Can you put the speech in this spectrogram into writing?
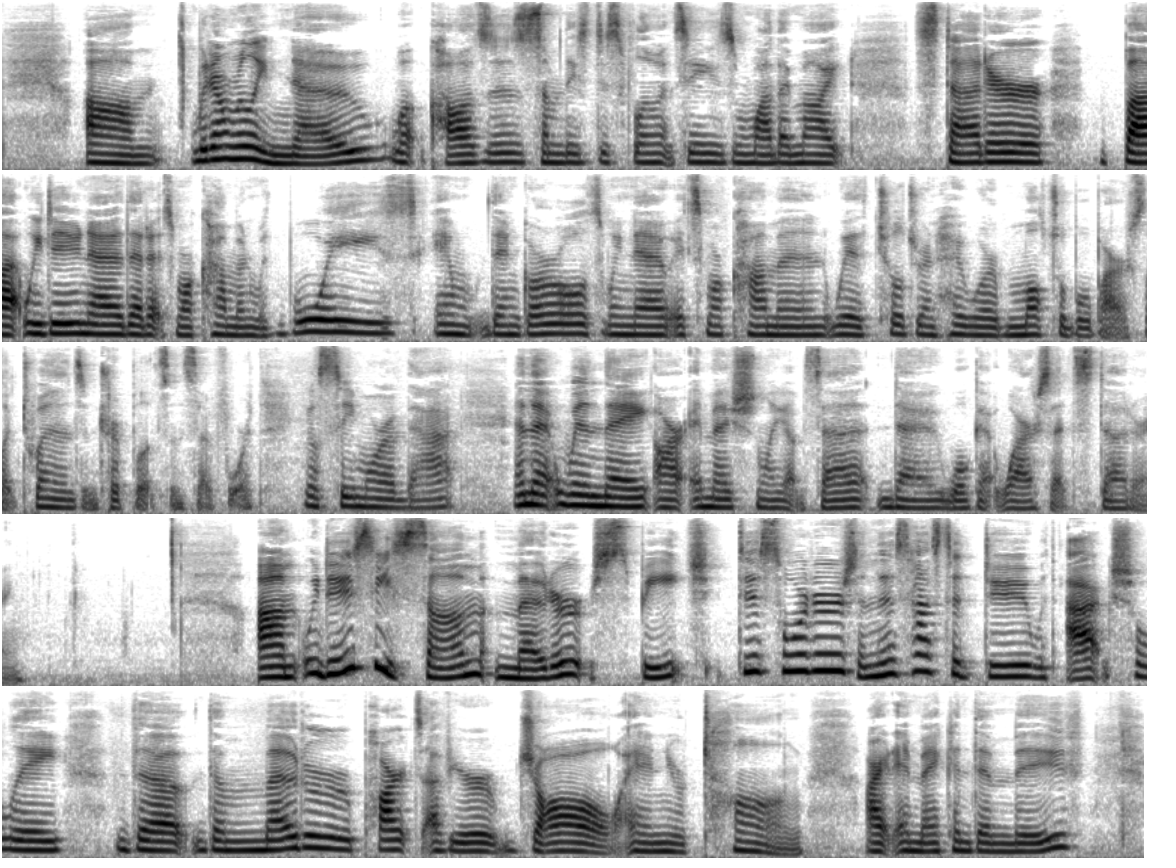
Um, we don't really know what causes some of these disfluencies and why they might stutter but we do know that it's more common with boys and than girls. We know it's more common with children who are multiple births like twins and triplets and so forth. You'll see more of that and that when they are emotionally upset they will get worse at stuttering um, we do see some motor speech disorders, and this has to do with actually the the motor parts of your jaw and your tongue, all right, and making them move.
